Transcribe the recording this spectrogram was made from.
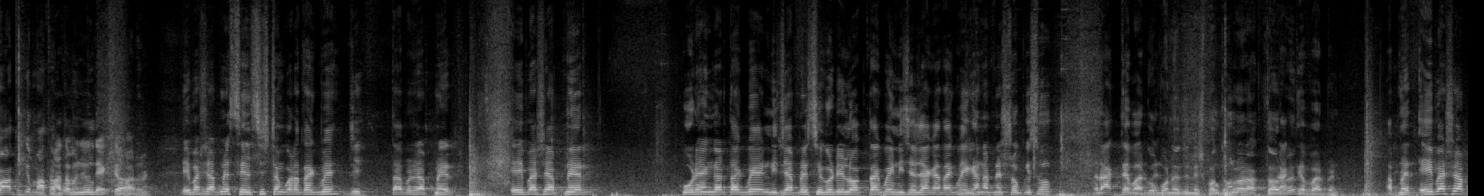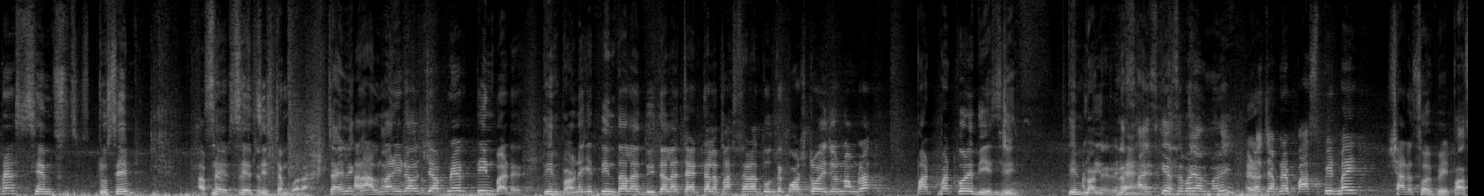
পা থেকে মাথা মাথা পর্যন্ত দেখতে পারবেন। এই পাশে আপনার সেল সিস্টেম করা থাকবে। জি। তারপরে আপনার এই পাশে আপনার কোড হ্যাঙ্গার থাকবে নিচে আপনার সিকিউরিটি লক থাকবে নিচে জায়গা থাকবে এখানে আপনি সব কিছু রাখতে পারবেন। গোপনীয় জিনিসপত্রগুলো রাখতে পারবেন। রাখতে পারবেন। আপনার এই পাশে আপনার সেম টু সেম আপনার সেল সিস্টেম করা। চাইলে আর আলমারিটা হচ্ছে আপনার তিন পার্টের। তিন part। অনেকে তিন তলায় দুই তলা চার তলা পাঁচ তলা তুলতে কষ্ট হয় এই জন্য আমরা পাট পাট করে দিয়েছি। জি। তিন পার্টের এটা হ্যাঁ, সাইজ কি আছে ভাই আলমারি? এটা হচ্ছে আপনার পাঁচ ফিট বাই সাড়ে ছয় ফিট পাঁচ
